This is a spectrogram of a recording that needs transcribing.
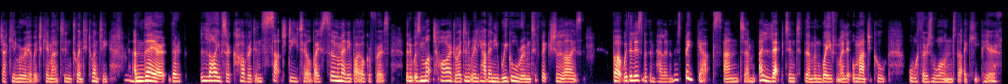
jackie and maria which came out in 2020 mm. and there there lives are covered in such detail by so many biographers that it was much harder. I didn't really have any wiggle room to fictionalize. But with Elizabeth and Helena, there's big gaps, and um, I leapt into them and waved my little magical author's wand that I keep here.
